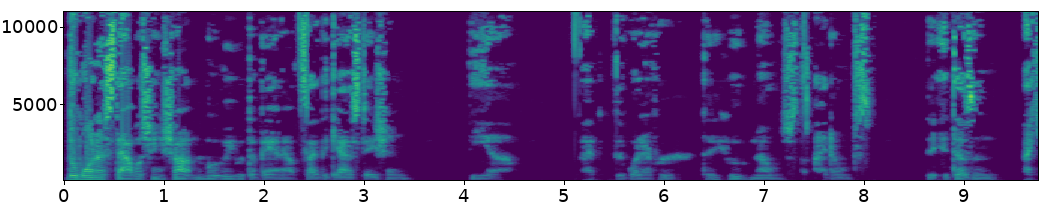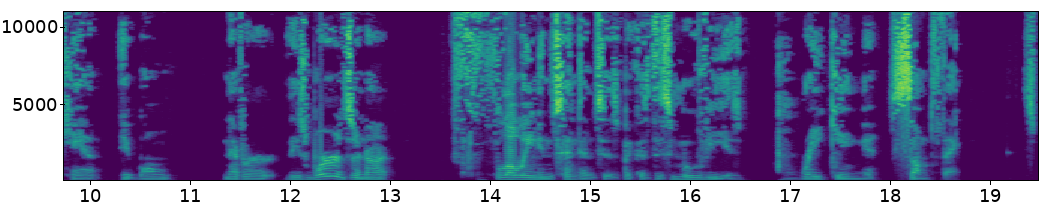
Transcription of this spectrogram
The one establishing shot in the movie with the van outside the gas station. The, uh, the whatever, the who knows, I don't, it doesn't, I can't, it won't, never, these words are not flowing in sentences because this movie is breaking something. It's,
